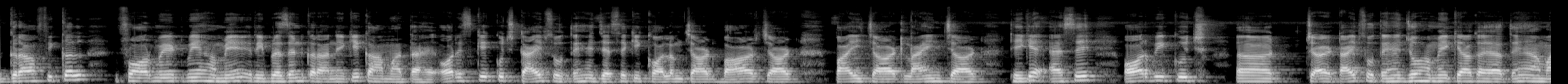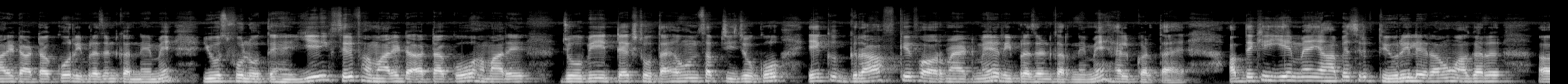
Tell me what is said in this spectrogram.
ग्राफिकल फॉर्मेट में हमें रिप्रेजेंट कराने के काम आता है। और इसके कुछ टाइप्स होते हैं, जैसे कि column chart bar chart pie chart line chart ठीक है? ऐसे और भी कुछ टाइप्स होते हैं जो हमें क्या कहते हैं? हमारे डाटा को रिप्रेजेंट करने में यूज़फुल होते हैं। ये सिर्फ़ हमारे डाटा को, हमारे जो भी टेक्स्ट होता है उन सब चीज़ों को एक ग्राफ के फॉर्मेट में रिप्रेजेंट करने में हेल्प करता है। अब देखिए ये मैं यहाँ पे सिर्फ़ थ्योरी ले रहा हूँ। अगर आ,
